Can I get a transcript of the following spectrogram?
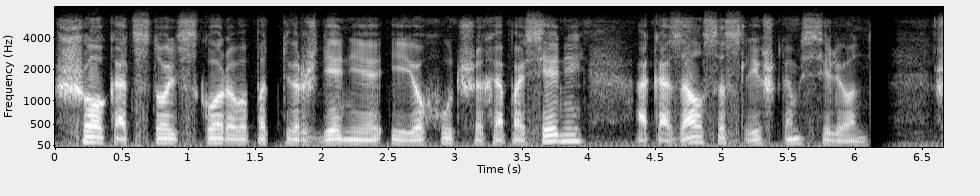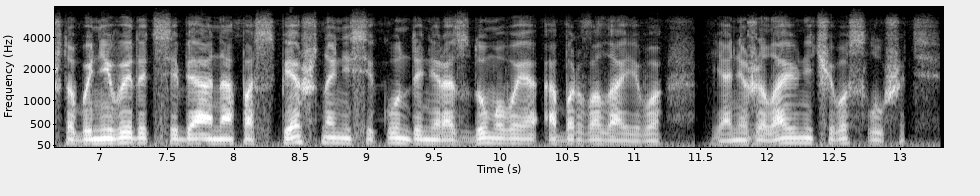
Шок от столь скорого подтверждения ее худших опасений оказался слишком силен. Чтобы не выдать себя, она поспешно, ни секунды не раздумывая, оборвала его. «Я не желаю ничего слушать».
